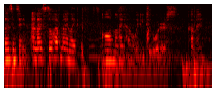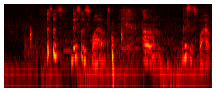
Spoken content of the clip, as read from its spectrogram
That's insane. And I still have my like online Hello 82 orders coming. This was this was wild. Um, this is wild.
